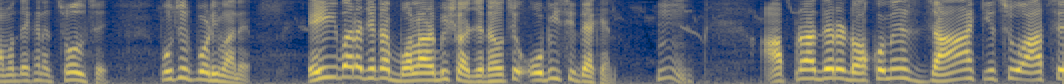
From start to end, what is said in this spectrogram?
আমাদের এখানে চলছে, প্রচুর পরিমাণে। এইবারে যেটা বলার বিষয়, যেটা হচ্ছে ওবিসি দেখেন। হুম, আপনাদের ডকুমেন্টস যা কিছু আছে,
